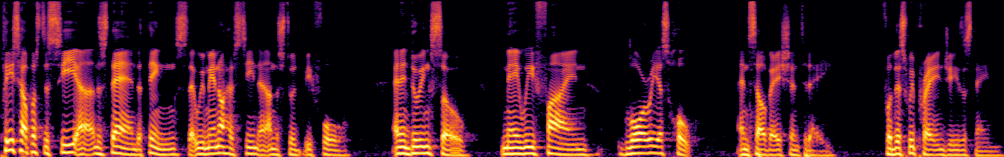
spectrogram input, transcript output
Please help us to see and understand the things that we may not have seen and understood before. And in doing so, may we find glorious hope and salvation today. For this we pray in Jesus' name.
